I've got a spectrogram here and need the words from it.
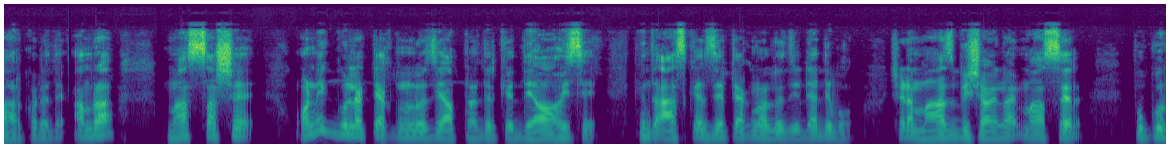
বার করে দেয়। আমরা মাছ চাষে অনেকগুলা টেকনোলজি আপনাদেরকে দেওয়া হয়েছে কিন্তু আজকের যে টেকনোলজিটা দেব, সেটা মাছ বিষয় নয়, মাছের পুকুর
